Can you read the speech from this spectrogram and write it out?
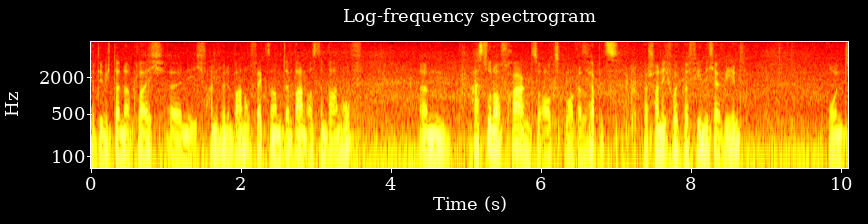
mit dem ich dann auch gleich, äh, nee, ich fahre nicht mit dem Bahnhof weg, sondern mit der Bahn aus dem Bahnhof. Ähm, hast du noch Fragen zu Augsburg? Also ich habe jetzt wahrscheinlich furchtbar viel nicht erwähnt und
